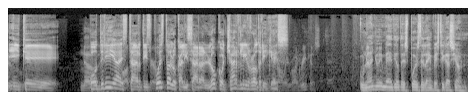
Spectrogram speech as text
y que podría estar dispuesto a localizar al loco Charlie Rodríguez. Un año y medio después de la investigación,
